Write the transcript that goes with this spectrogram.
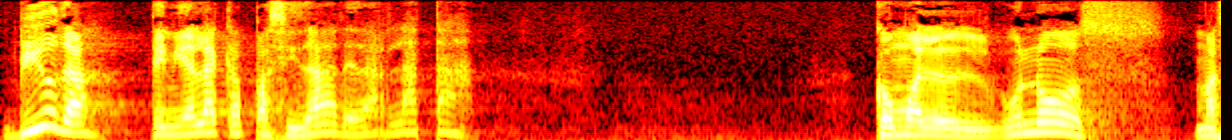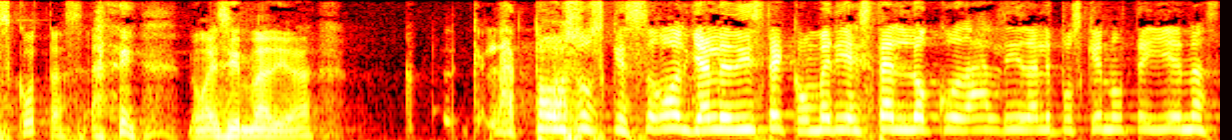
viuda tenía la capacidad de dar lata. Como algunos mascotas, no voy a decir nadie, latosos que son, ya le diste comer y ahí está el loco, dale, dale, pues que no te llenas.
